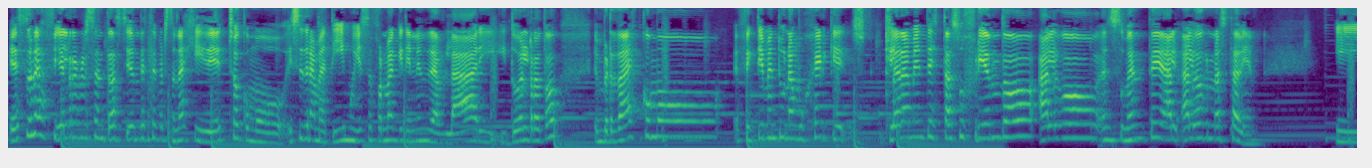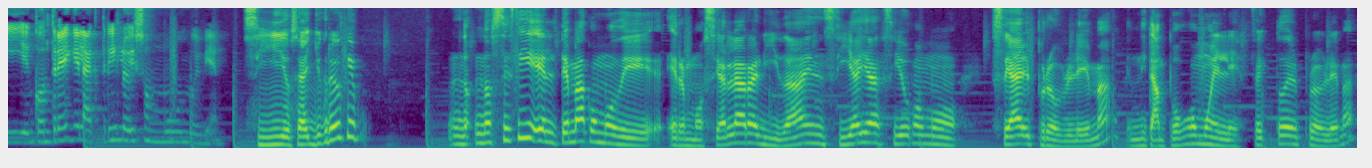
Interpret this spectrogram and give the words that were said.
es una fiel representación de este personaje y de hecho como ese dramatismo y esa forma que tienen de hablar y, todo el rato, en verdad es como efectivamente una mujer que claramente está sufriendo algo en su mente, algo que no está bien. Y encontré que la actriz lo hizo muy, muy bien. Sí, o sea, yo creo que no, no, sé si el tema como de hermosear la realidad en sí haya sido como sea el problema, ni tampoco como el efecto del problema,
